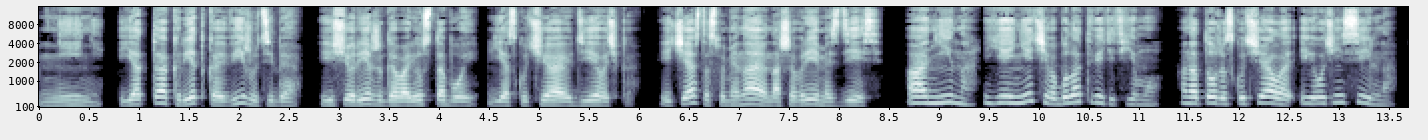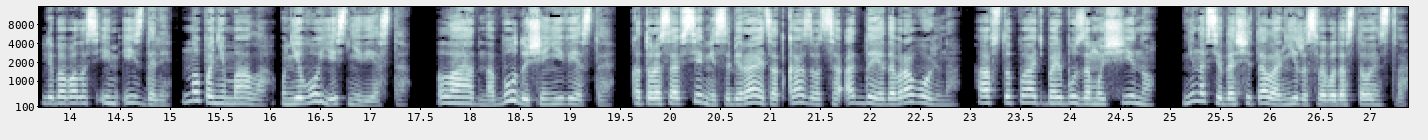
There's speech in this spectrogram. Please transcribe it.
Нини, я так редко вижу тебя. Еще реже говорю с тобой. Я скучаю, девочка, и часто вспоминаю наше время здесь. А Нина, ей нечего было ответить ему. Она тоже скучала и очень сильно, любовалась им издали, но понимала, у него есть невеста. Ладно, будущая невеста, которая совсем не собирается отказываться от Дея добровольно, а вступать в борьбу за мужчину Нина всегда считала ниже своего достоинства.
